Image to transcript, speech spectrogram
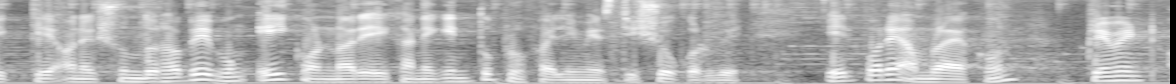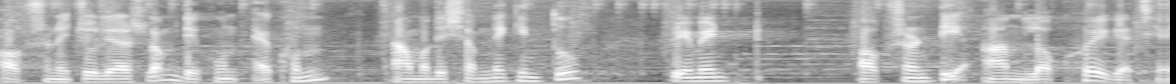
দেখতে অনেক সুন্দর হবে এবং এই কর্নারে এখানে কিন্তু প্রোফাইল ইমেজটি শো করবে। এরপরে আমরা এখন পেমেন্ট অপশনে চলে আসলাম। দেখুন, এখন আমাদের সামনে কিন্তু পেমেন্ট অপশনটি আনলক হয়ে গেছে।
